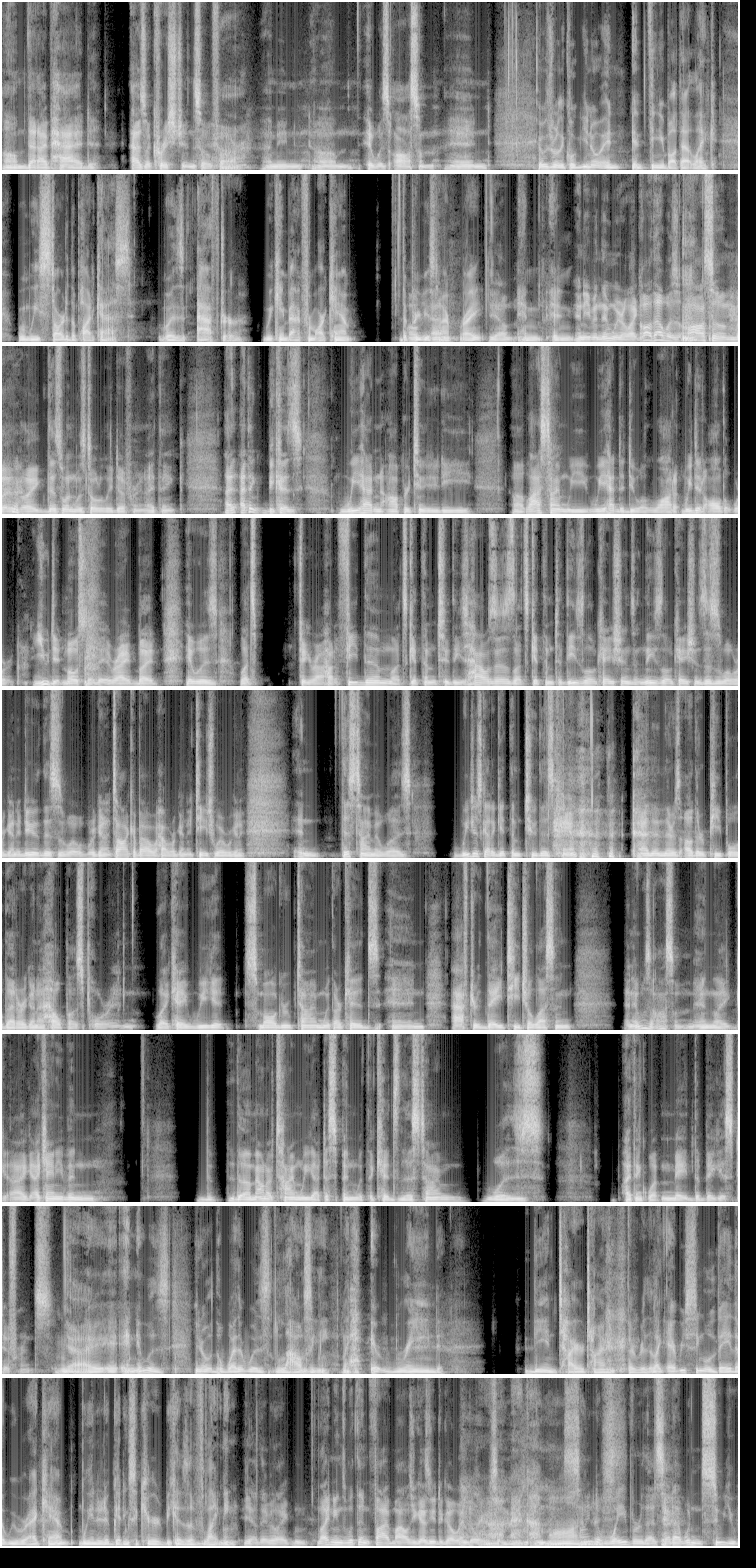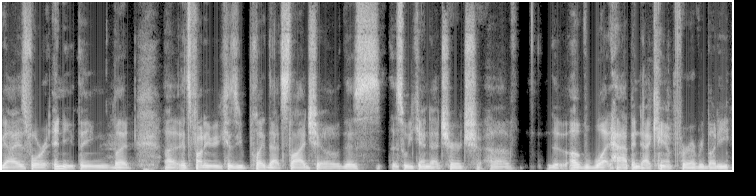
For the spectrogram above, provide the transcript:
um, that I've had as a Christian so far. I mean, um, it was awesome, and It was really cool. You know, and, and thinking about that, like when we started the podcast was after we came back from our camp the Oh, previous yeah. time, right? yeah. And and And even then, we were like, "Oh, that was awesome!" But like this one was totally different. I think, I, I think because we had an opportunity. Uh, last time we we had to do a lot of. We did all the work. You did most of it, right? But it was let's figure out how to feed them. Let's get them to these houses. Let's get them to these locations and these locations. This is what we're going to do. This is what we're going to talk about. How we're going to teach. Where we're going to. And this time it was. We just got to get them to this camp. And then there's other people that are going to help us pour in. Like hey we get small group time with our kids and after they teach a lesson and it was awesome man. Like i, I can't even the, the amount of time we got to spend with the kids this time was i think what made the biggest difference. Yeah, I, and it was you know the weather was lousy. Like ah. it rained the entire time. That we like every single day that we were at camp, we ended up getting secured because of lightning. yeah they were like lightning's within five miles you guys need to go indoors Oh man, come on! signed a waiver that said I wouldn't sue you guys for anything. But uh, it's funny because you played that slideshow this this weekend at church. Uh, the, of what happened at camp for everybody,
